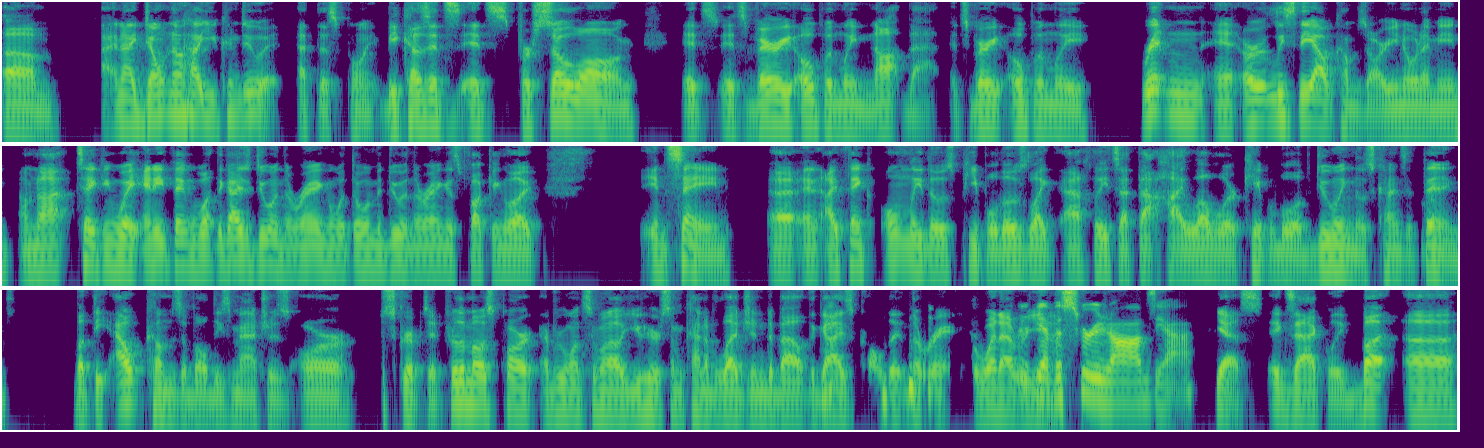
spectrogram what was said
Um, and I don't know how you can do it at this point because it's it's for so long it's it's very openly not that. It's very openly written eh, or at least the outcomes are you know what i mean i'm not taking away anything what the guys do in the ring and what the women do in the ring is fucking like insane uh, and i think only those people those like athletes at that high level are capable of doing those kinds of things. But the outcomes of all these matches are scripted. For the most part every once in a while you hear some kind of legend about the guys called it in the ring or whatever yeah know. the screw jobs yeah. Yes exactly. But uh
